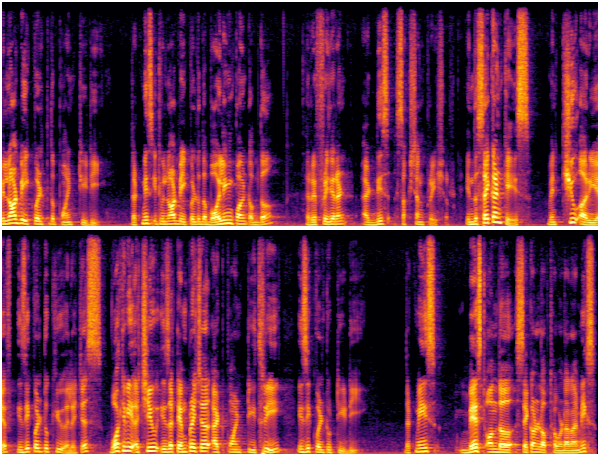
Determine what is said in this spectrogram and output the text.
will not be equal to the point TD. That means, it will not be equal to the boiling point of the refrigerant at this suction pressure. In the second case, when QREF is equal to QLHS, what we achieve is a temperature at point T3 is equal to TD. That means, based on the second law of thermodynamics,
